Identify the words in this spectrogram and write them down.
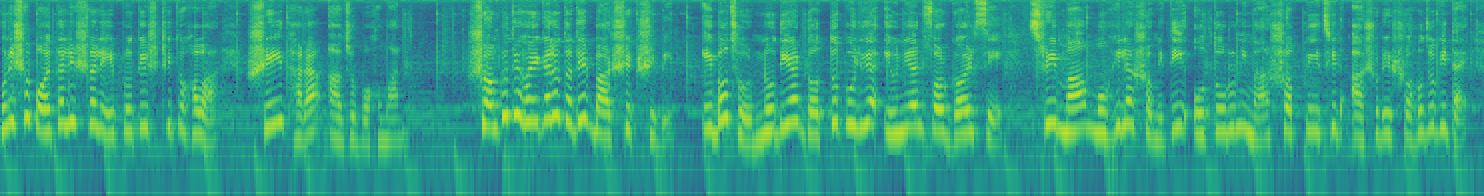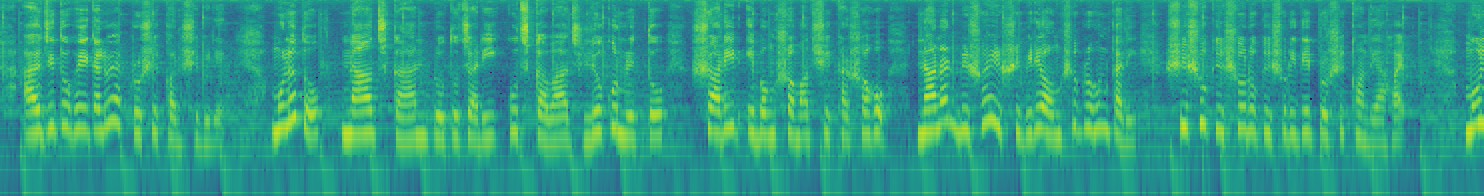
উনিশশো পঁয়তাল্লিশ সালে প্রতিষ্ঠিত হওয়া সেই ধারা আজও বহমান। সম্প্রতি হয়ে গেল তাদের বার্ষিক শিবির। এবছর নদিয়ার দত্তপুলিয়া ইউনিয়ন ফর গার্লসে শ্রী মা মহিলা সমিতি ও তরুণীমা সব পেয়েছির আসরের সহযোগিতায় আয়োজিত হয়ে গেল এক প্রশিক্ষণ শিবিরে। মূলত নাচ, গান, ব্রতচারী, কুচকাওয়াজ, লোকনৃত্য, শারীর এবং সমাজ শিক্ষা সহ নানান বিষয়ে শিবিরে অংশগ্রহণকারী শিশু, কিশোর ও কিশোরীদের প্রশিক্ষণ দেওয়া হয়। মূল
